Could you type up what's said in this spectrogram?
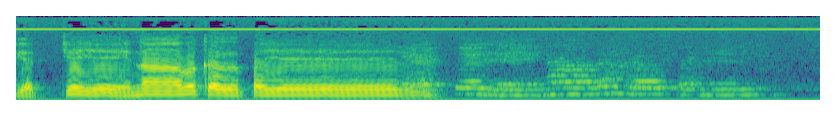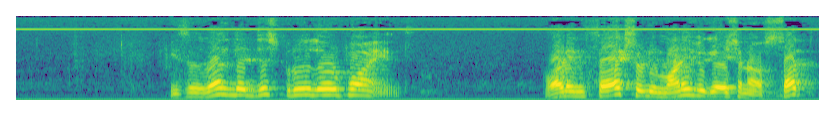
व्यत्ययेनावकल्पयेत् He says, well, that just proves our point. What in fact should be modification of Sat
